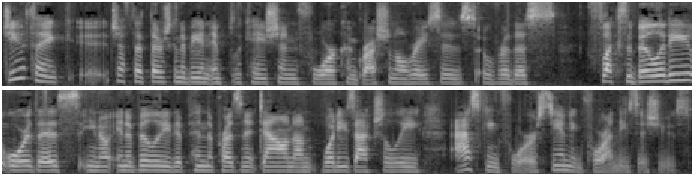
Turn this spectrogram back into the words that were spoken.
Do you think, uh, Jeff, that there's going to be an implication for congressional races over this flexibility or this you know inability to pin the president down on what he's actually asking for or standing for on these issues?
